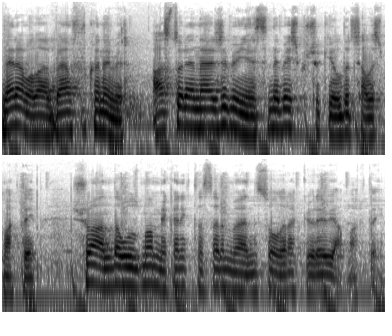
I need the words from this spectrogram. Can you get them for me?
Merhabalar ben Furkan Emir. Astor Enerji bünyesinde 5,5 yıldır çalışmaktayım. Şu anda uzman mekanik tasarım mühendisi olarak görev yapmaktayım.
